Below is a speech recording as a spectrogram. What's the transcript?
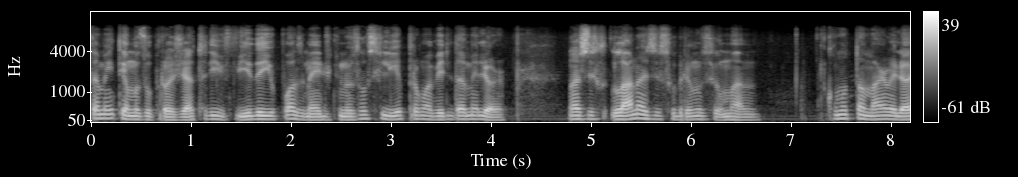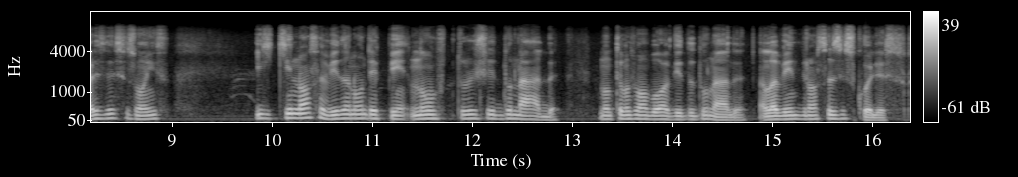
Também temos o projeto de vida e o pós-médio que nos auxilia para uma vida melhor. Nós, lá nós descobrimos uma, como tomar melhores decisões e que nossa vida não depende, não surge do nada. Não temos uma boa vida do nada. Ela vem de nossas escolhas.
